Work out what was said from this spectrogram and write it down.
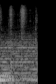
Bye.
